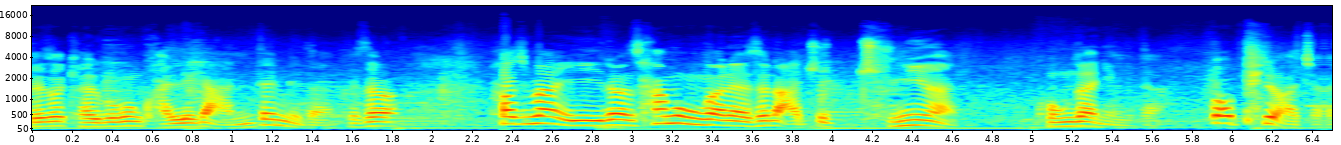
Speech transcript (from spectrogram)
그래서 결국은 관리가 안 됩니다. 그래서 하지만 이런 사무 공간에서는 아주 중요한 공간입니다. 꼭 필요하죠.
